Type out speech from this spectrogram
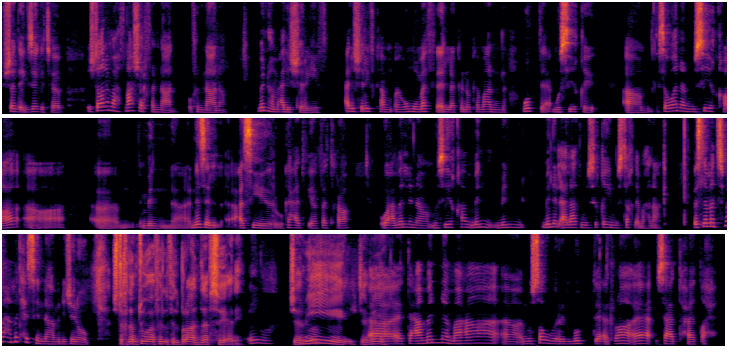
شد executive اشتغلنا مع 12 فنان وفنانة منهم علي الشريف علي الشريف كان هو ممثل لكنه كمان مبدع موسيقي. سوينا الموسيقى من نزل عسير وقعد فيها فترة وعمل لنا موسيقى من من من الآلات الموسيقية المستخدمة هناك. بس لما تسمعها ما تحس إنها من الجنوب. استخدمتوها في في ال brand نفسه يعني. أيوه. جميل جميل. آه تعاملنا مع آه المصور المبدع الرائع سعد حيطح.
